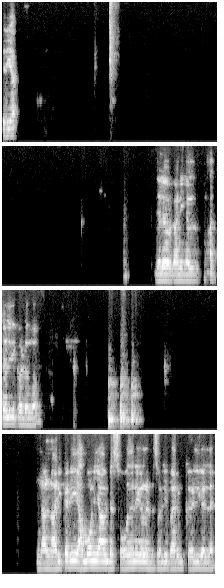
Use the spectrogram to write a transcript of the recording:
சரியா? இதில் ஒரு நீங்கள் பார்த்து எழுதி கொள்ளுங்கள். நான் அடிக்கடி அமோனியாவின் சோதனைகள் என்று சொல்லி வரும் கேள்விகள்ல.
